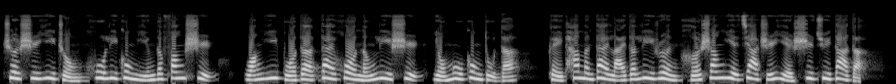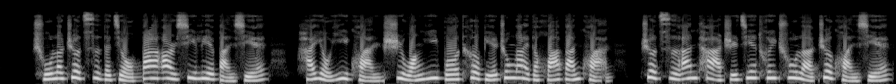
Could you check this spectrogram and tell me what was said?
这是一种互利共赢的方式。王一博的带货能力是有目共睹的，给他们带来的利润和商业价值也是巨大的。除了这次的九八二系列板鞋，还有一款是王一博特别钟爱的滑板款。这次安踏直接推出了这款鞋，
